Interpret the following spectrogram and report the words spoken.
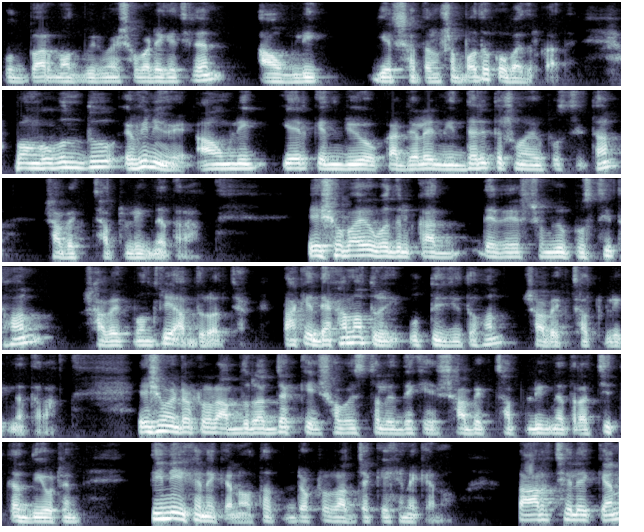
বুধবার মত বিনিময় সভা ডেকেছিলেন আওয়ামী লীগের সাধারণ সম্পাদক ওবায়দুল কাদের। বঙ্গবন্ধু এভিনিউয়ে আওয়ামী লীগের কেন্দ্রীয় কার্যালয়ে নির্ধারিত সময়ে উপস্থিত হন সাবেক ছাত্রলীগ নেতারা। এই সভায় ওবায়দুল কাদেরের সঙ্গে উপস্থিত হন সাবেক মন্ত্রী আব্দুর রাজ্জাক। তাকে দেখা মাত্রই উত্তেজিত হন সাবেক ছাত্রলীগ নেতারা। এই সময় ডক্টর আব্দুর রাজ্জাককে সভাস্থলে দেখে সাবেক ছাত্রলীগ নেতারা চিৎকার দিয়ে ওঠেন, তিনি এখানে কেন? অর্থাৎ ডক্টর রাজ্জাক এখানে কেন? তার ছেলে কেন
